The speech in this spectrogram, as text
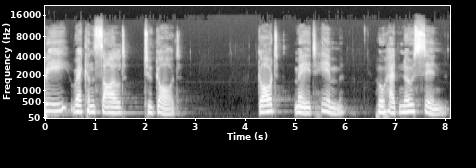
be reconciled to God. God made him who had no sin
